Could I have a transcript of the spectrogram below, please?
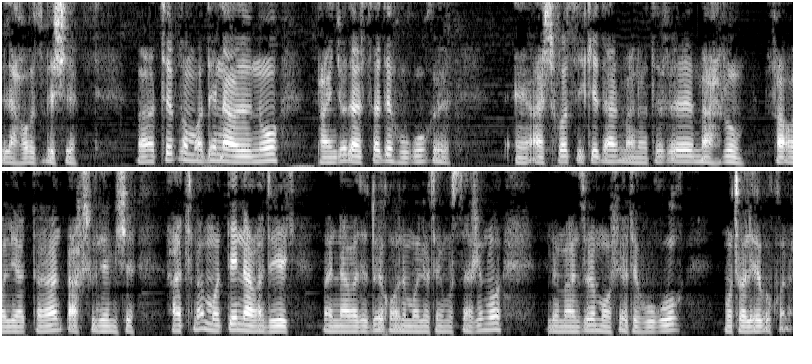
لحاظ بشه و طبق ماده 99 50 درصد حقوق اشخاصی که در مناطق محروم فعالیت دارند بخشوده میشه. حتما ماده 91 و 92 قانون مالیات مستقیم رو به منظور معافیت حقوق مطالعه بکنن.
